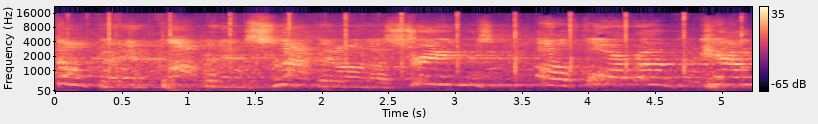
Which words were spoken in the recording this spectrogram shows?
Thumping and popping and slapping on the strings, four of Count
